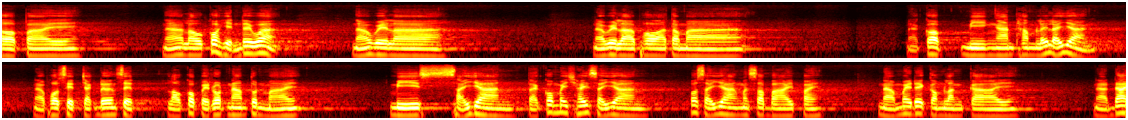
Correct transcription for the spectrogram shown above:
ต่อไปนะเราก็เห็นได้ว่านะเวลานะเวลาพออาตมานะก็มีงานทำหลาย ๆ อย่างนะพอเสร็จจากเดินเสร็จ เราก็ไปรดน้ำต้นไม้ มีสายยางแต่ก็ไม่ใช้สายยาง เพราะสายยางมันสบายไปนะไม่ได้กำลังกายนะได้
